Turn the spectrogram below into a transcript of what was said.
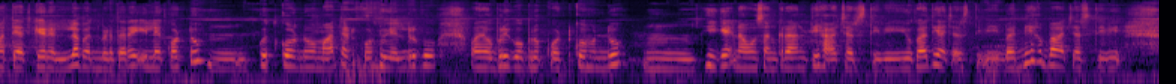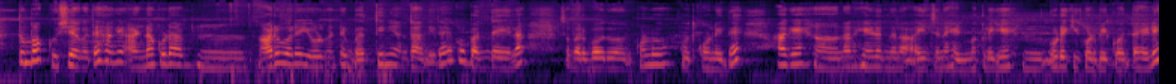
ಮತ್ತು ಅತ್ತಿಗೆಯವರೆಲ್ಲ ಬಂದುಬಿಡ್ತಾರೆ. ಇಲ್ಲೇ ಕೊಟ್ಟು ಕೂತ್ಕೊಂಡು, ಮಾತಾಡಿಕೊಂಡು ಎಲ್ರಿಗೂ ಒಬ್ರಿಗೊಬ್ರು ಕೊಟ್ಕೊಂಡು ಹೀಗೆ ನಾವು ಸಂಕ್ರಾಂತಿ ಆಚರಿಸ್ತೀವಿ, ಯುಗಾದಿ ಆಚರಿಸ್ತೀವಿ, ಬನ್ನಿ ಹಬ್ಬ ಆಚರಿಸ್ತೀವಿ. ತುಂಬ ಖುಷಿಯಾಗುತ್ತೆ ಹಾಗೆ ಅಣ್ಣ ಕೂಡ ಆರೂವರೆ, ಏಳು ಗಂಟೆಗೆ ಬರ್ತೀನಿ ಅಂತ ಅಂದಿದ್ದೆ ಯಾಕೋ ಬಂದೇ ಇಲ್ಲ. ಸೊ, ಬರ್ಬೋದು ಅಂದ್ಕೊಂಡು ಕೂತ್ಕೊಂಡಿದ್ದೆ. ಹಾಗೆ ನಾನು ಹೇಳಿದ್ನಲ್ಲ, ಐದು ಜನ ಹೆಣ್ಮಕ್ಳಿಗೆ ಉಡುಕಿ ಕೊಡಬೇಕು ಅಂತ ಹೇಳಿ.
